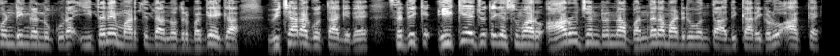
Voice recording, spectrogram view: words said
ಫಂಡಿಂಗ್ ಅನ್ನು ಕೂಡ ಈತನೇ ಮಾಡ್ತಿದ್ದ ಅನ್ನೋದ್ರ ಬಗ್ಗೆ ಈಗ ವಿಚಾರ ಗೊತ್ತಾಗಿದೆ. ಸದ್ಯಕ್ಕೆ ಈಕೆಯ ಜೊತೆಗೆ ಸುಮಾರು ಆರು ಜನರನ್ನ ಬಂಧನ ಮಾಡಿರುವಂತ ಅಧಿಕಾರಿಗಳು ಆಕೆ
